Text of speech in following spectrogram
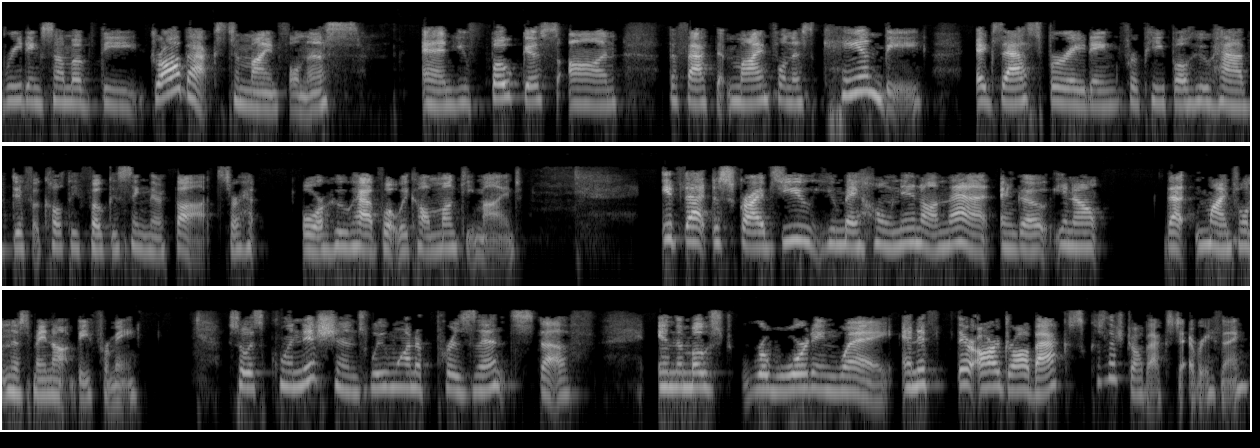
reading some of the drawbacks to mindfulness and you focus on the fact that mindfulness can be exasperating for people who have difficulty focusing their thoughts or or who have what we call monkey mind. If that describes you you may hone in on that and go you know that mindfulness may not be for me. So as clinicians we want to present stuff in the most rewarding way. And if there are drawbacks because there's drawbacks to everything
